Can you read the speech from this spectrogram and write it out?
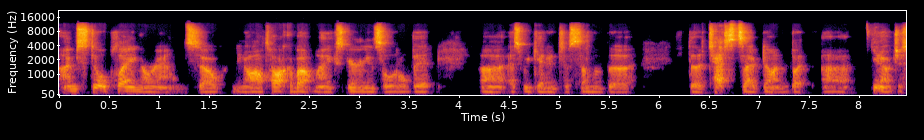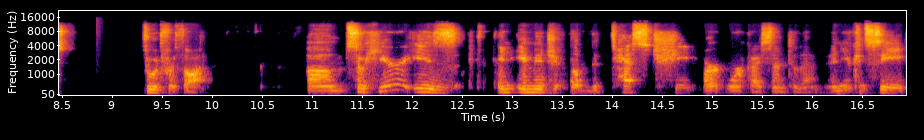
I'm still playing around. So, you know, I'll talk about my experience a little bit uh, as we get into some of the, the tests I've done, but, uh, you know, just food for thought. Um, so here is an image of the test sheet artwork I sent to them. And you can see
